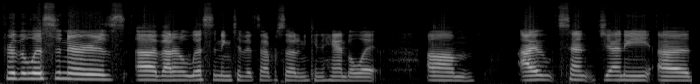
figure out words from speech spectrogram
For the listeners uh, that are listening to this episode and can handle it, um, I sent Jenny a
